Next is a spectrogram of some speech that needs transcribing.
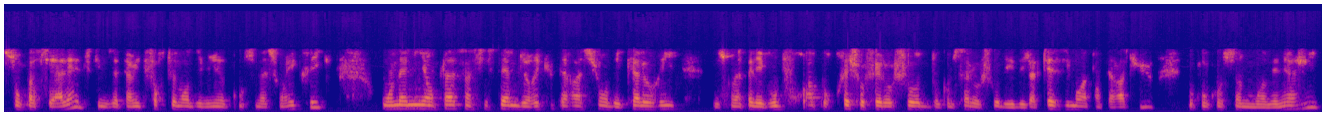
sont passées à LED, ce qui nous a permis de fortement diminuer notre consommation électrique. On a mis en place un système de récupération des calories de ce qu'on appelle les groupes froids pour préchauffer l'eau chaude. Donc comme ça, l'eau chaude est déjà quasiment à température, donc on consomme moins d'énergie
